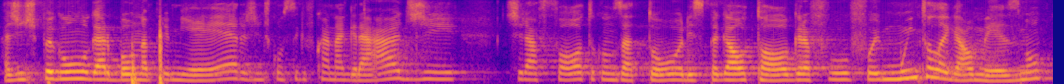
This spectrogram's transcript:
A gente pegou um lugar bom na Premiere, a gente conseguiu ficar na grade, tirar foto com os atores, pegar autógrafo. Foi muito legal mesmo.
